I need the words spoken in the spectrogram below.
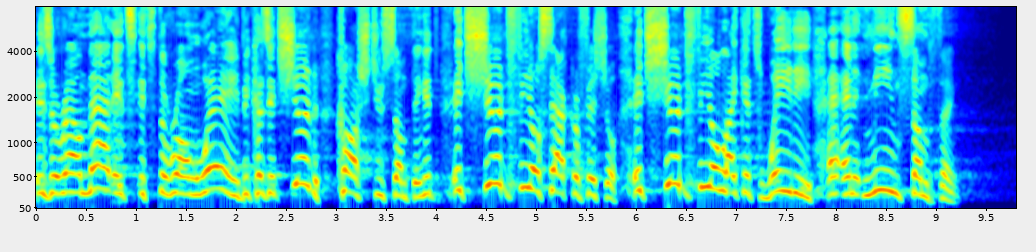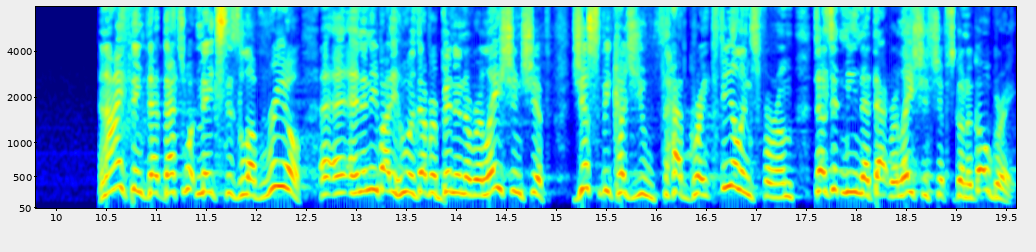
is around that, it's, it's the wrong way because it should cost you something. It, it should feel sacrificial. It should feel like it's weighty and, and it means something. And I think that that's what makes his love real. And anybody who has ever been in a relationship, just because you have great feelings for him, doesn't mean that that relationship's gonna go great.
